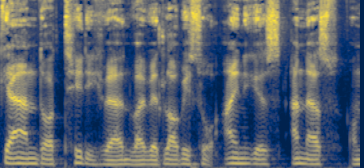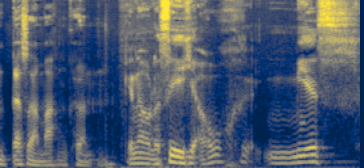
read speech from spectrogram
gern dort tätig werden, weil wir, glaube ich, so einiges anders und besser machen könnten. Genau, das sehe ich auch. Mir ist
